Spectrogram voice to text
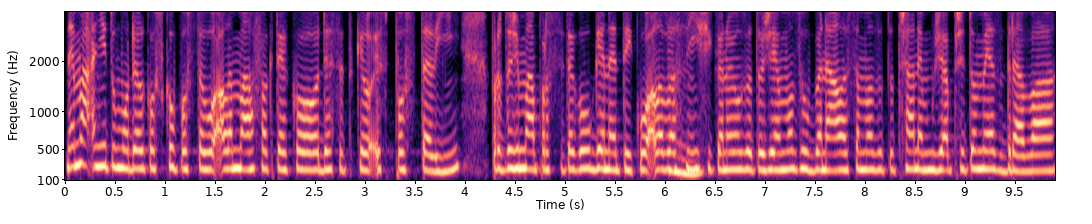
nemá ani tu modelkovskou postavu, ale má fakt jako 10 kilo i z postelí, protože má prostě takovou genetiku, ale vlastně hmm. ji šikanují za to, že je moc hubená, ale sama za to třeba nemůže a přitom je zdravá,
